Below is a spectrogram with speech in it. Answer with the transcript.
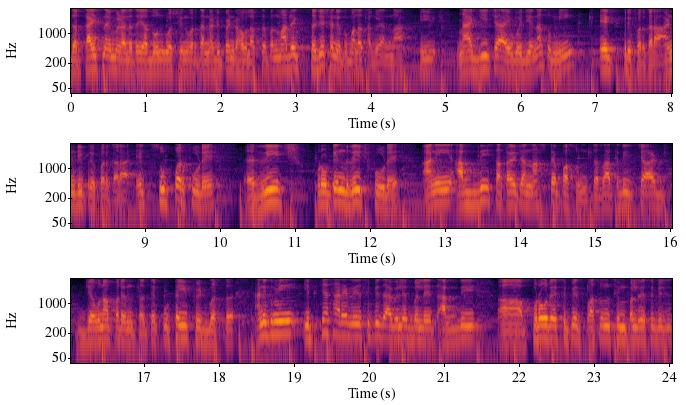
जर काहीच नाही मिळालं तर या दोन गोष्टींवर त्यांना डिपेंड राहावं लागतं. पण माझं एक सजेशन आहे तुम्हाला सगळ्यांना की मॅगीच्या ऐवजी ना तुम्ही एग प्रिफर करा अंडी प्रिफर करा. एक सुपर फूड आहे रिच प्रोटीन रिच फूड आहे. आणि अगदी सकाळच्या नाश्त्यापासून तर रात्रीच्या जेवणापर्यंत ते कुठेही फिट बसतं. आणि तुम्ही इतक्या साऱ्या रेसिपीज अवेलेबल आहेत अगदी प्रो रेसिपीजपासून सिंपल रेसिपीज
